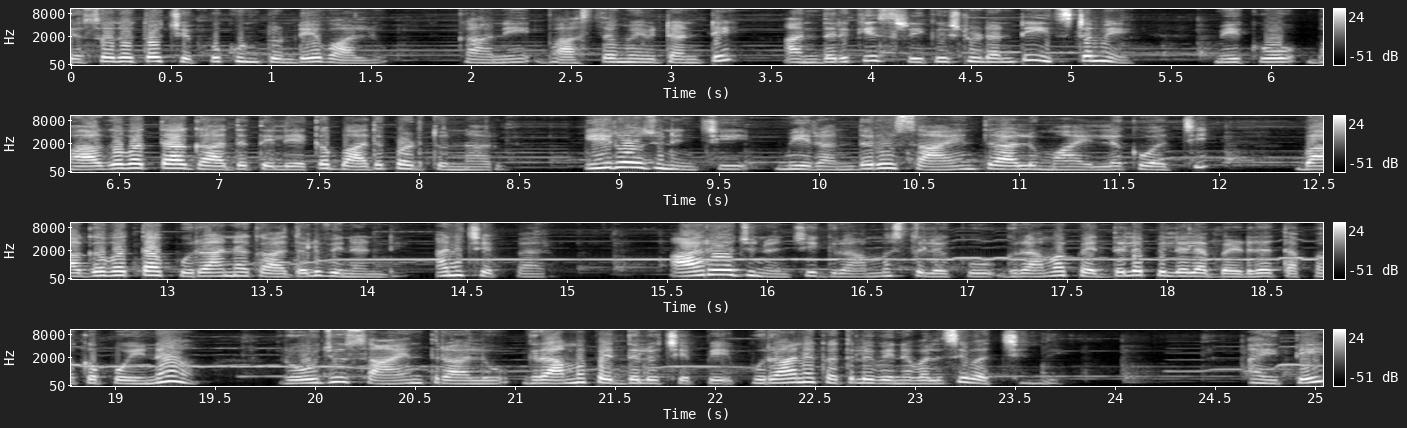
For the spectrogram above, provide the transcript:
యశోదతో చెప్పుకుంటుండే వాళ్ళు. కాని వాస్తవమేమిటంటే అందరికీ శ్రీకృష్ణుడంటే ఇష్టమే. మీకు భాగవత గాథ తెలియక బాధపడుతున్నారు. ఈ రోజు నుంచి మీరందరూ సాయంత్రాలు మా ఇళ్ళకు వచ్చి భాగవత పురాణ గాథలు వినండి అని చెప్పారు. ఆ రోజు నుంచి గ్రామస్తులకు గ్రామ పెద్దల పిల్లల బెడద తప్పకపోయినా రోజూ సాయంత్రాలు గ్రామ పెద్దలు చెప్పే పురాణ కథలు వినవలసి వచ్చింది. అయితే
